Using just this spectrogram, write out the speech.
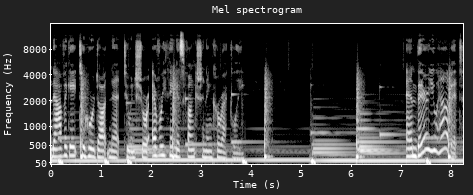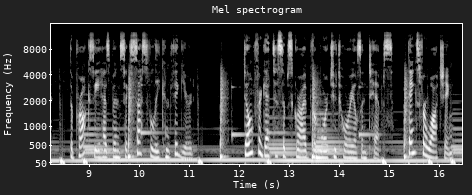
Navigate to Whoer.net to ensure everything is functioning correctly. And there you have it. The proxy has been successfully configured. Don't forget to subscribe for more tutorials and tips. Thanks for watching.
